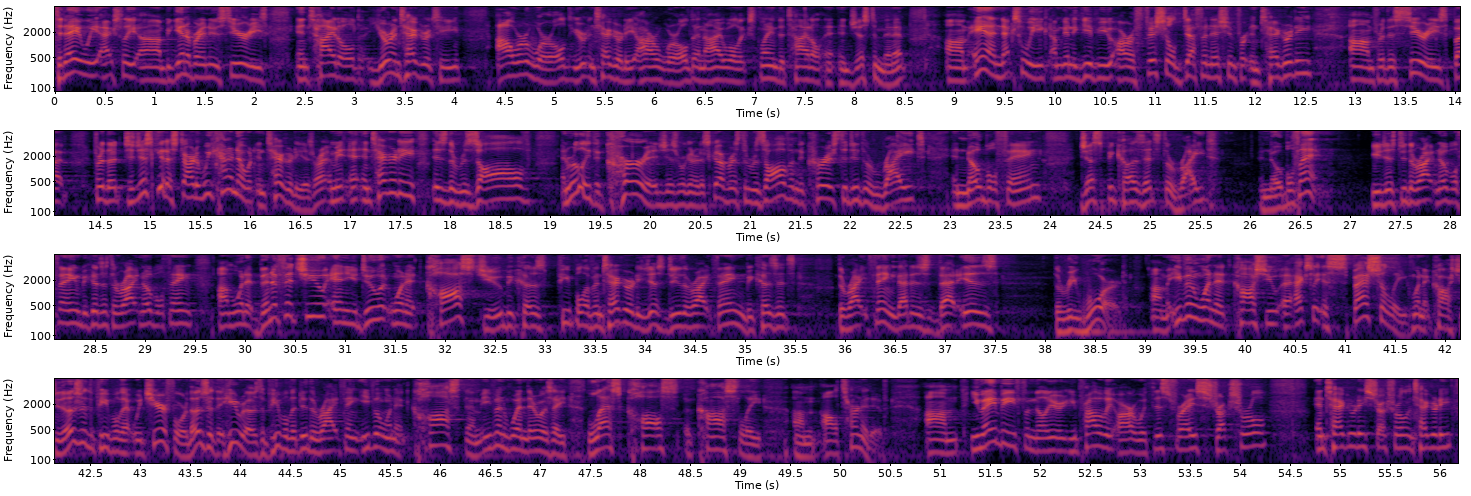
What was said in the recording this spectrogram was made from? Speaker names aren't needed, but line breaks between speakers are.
Today, we actually um, begin a brand new series entitled Your Integrity, Our World. Your Integrity, Our World. And I will explain the title in, in just a minute. Um, and next week, I'm going to give you our official definition for integrity um, for this series. But for the, to just get us started, we kind of know what integrity is, right? I mean, integrity is the resolve and really the courage, as we're going to discover, is the resolve and the courage to do the right and noble thing just because it's the right and noble thing. You just do the right noble thing because it's the right noble thing um, when it benefits you, and you do it when it costs you because people of integrity just do the right thing because it's the right thing. That is, that is the reward. Um, even when it costs you, actually, especially when it costs you, those are the people that we cheer for. Those are the heroes, the people that do the right thing, even when it costs them, even when there was a less cost, costly um, alternative. Um, you may be familiar, you probably are, with this phrase structural integrity, structural integrity.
